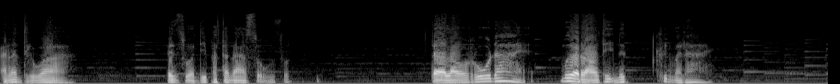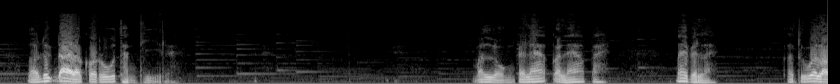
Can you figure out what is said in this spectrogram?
อันนั้นถือว่าเป็นส่วนที่พัฒนาสูงสุด แต่เรารู้ได้เมื่อเราที่นึกขึ้นมาได้ เรานึกได้เราก็รู้ทันทีเลย มันหลงไปแล้วก็แล้วไป ไม่เป็นไร เราถือว่าเรา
